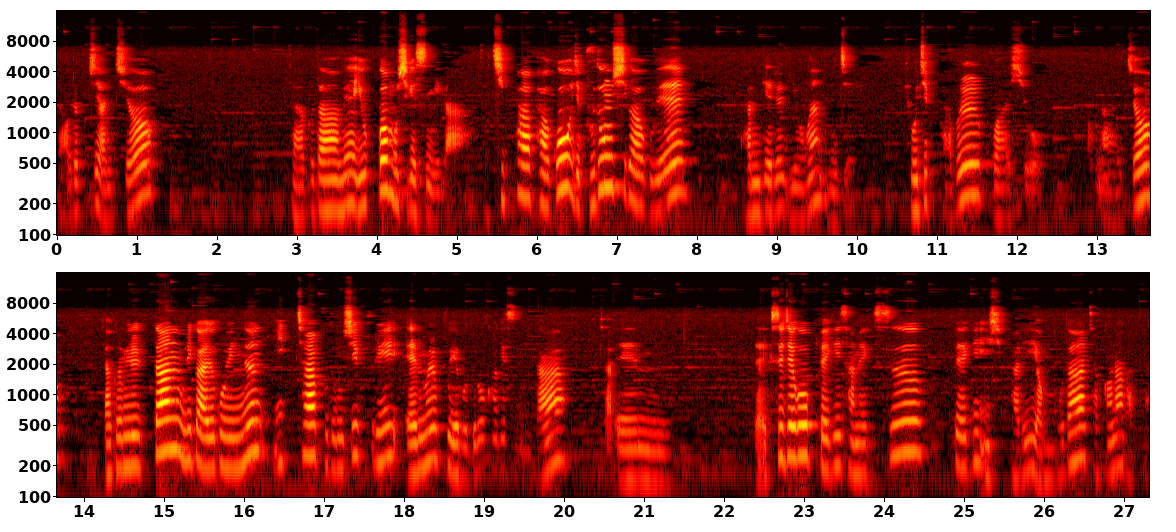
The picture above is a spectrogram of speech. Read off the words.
자, 어렵지 않지요? 자, 그 다음에 6번 보시겠습니다. 집합하고 이제 부동식하고의 관계를 이용한 문제. 교집합을 구하시오. 나와있죠. 자, 그럼 일단 우리가 알고 있는 2차 부등식 풀이 n을 구해보도록 하겠습니다. 자. 자, x제곱 빼기 3x 빼기 28이 0보다 작거나 같다.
